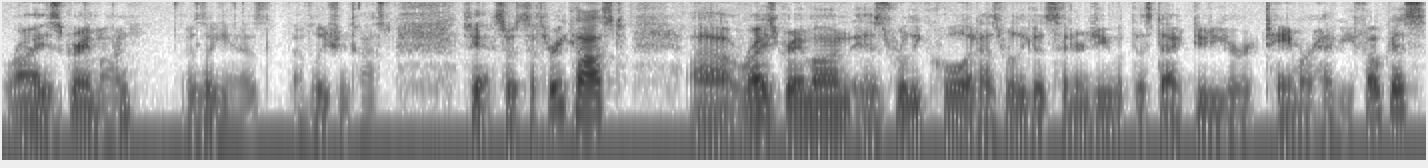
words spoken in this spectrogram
Rise Greymon. I was looking at his evolution cost. So yeah, so it's a three cost. Uh, Rise Greymon is really cool. It has really good synergy with this deck due to your Tamer heavy focus.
